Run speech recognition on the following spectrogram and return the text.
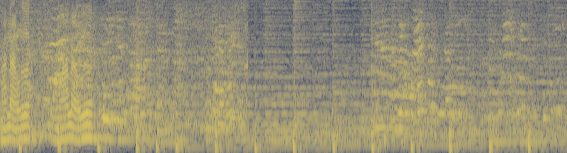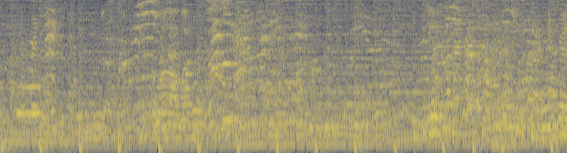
Mana lur? Mana lur? Edan.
